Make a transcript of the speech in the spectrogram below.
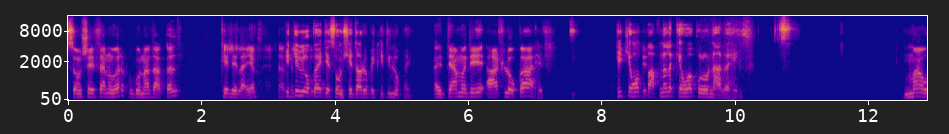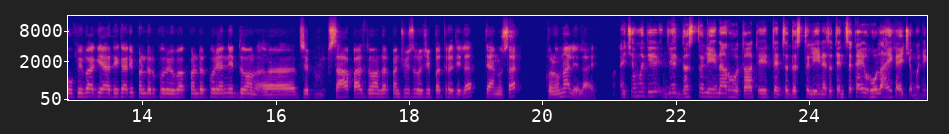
संशयितांवर गुन्हा दाखल केलेला आहे. किती लोक आहेत ते संशयित आरोपी? किती लोक आहेत? त्यामध्ये आठ लोक आहेत. हे केव्हा आपल्याला केव्हा कळून आलं हे? मा उपविभागीय अधिकारी पंढरपूर विभाग. पंढरपूर यांनी दोन अ, जे सहा पाच दोन हजार पंचवीस रोजी पत्र दिलं त्यानुसार कळून आलेलं आहे. याच्यामध्ये जे दस्त लिहिणार होता ते त्याचं दस्त लिहिण्याचं त्यांचं काही रोल आहे का याच्यामध्ये?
